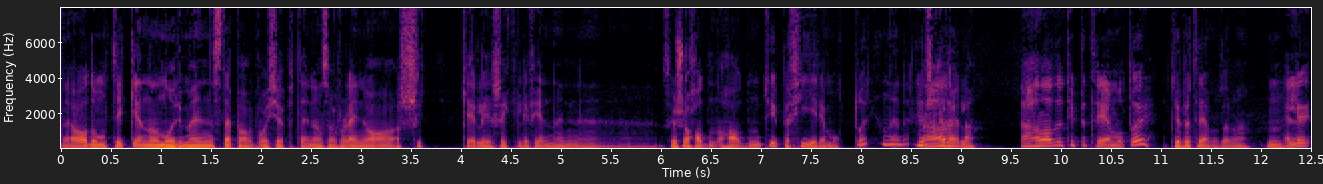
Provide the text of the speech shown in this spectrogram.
det var dumt ikke noen nordmenn steppa opp og kjøpte den, altså, for den var skikkelig, skikkelig fin. Den, eh, skal vi se, hadde den, type 4-motor igjen, eller? Husker jeg feil, da? Ja, han hadde type 3-motor. Type 3-motor, ja. Mm. Eller,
